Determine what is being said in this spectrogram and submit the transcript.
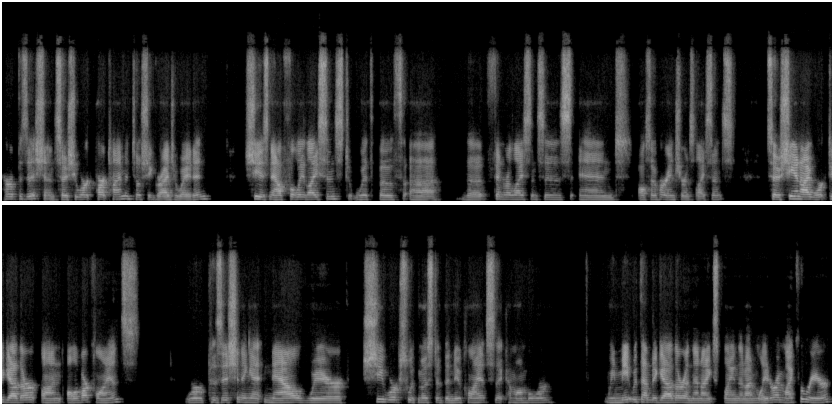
her a position. So she worked part time until she graduated. She is now fully licensed with both uh, the FINRA licenses and also her insurance license. So she and I work together on all of our clients. We're positioning it now where she works with most of the new clients that come on board. We meet with them together, and then I explain that I'm later in my career.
